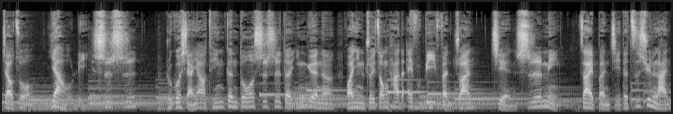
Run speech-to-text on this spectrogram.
叫做药理诗诗。如果想要听更多诗诗的音乐呢，欢迎追踪他的 FB 粉专简诗敏。在本集的资讯栏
